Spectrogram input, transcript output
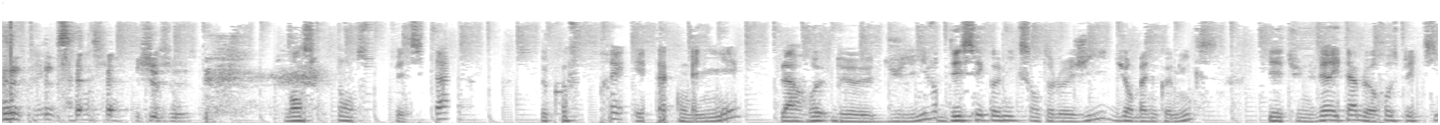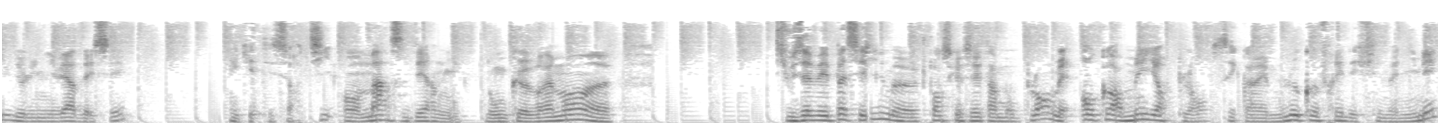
attention, Je veux. Mention spéciale, ce coffret est accompagné de- du livre DC Comics Anthology d'Urban Comics, qui est une véritable prospective de l'univers DC et qui était sorti en mars dernier. Donc euh, vraiment, euh, si vous avez pas ces films, euh, je pense que c'est un bon plan, mais encore meilleur plan, c'est quand même le coffret des films animés,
